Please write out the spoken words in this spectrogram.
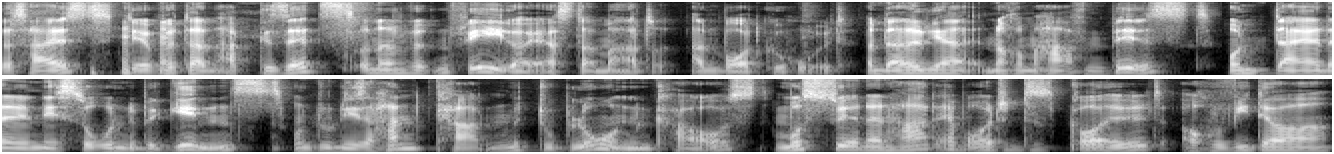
Das heißt, der wird dann abgesetzt und dann wird ein fähiger erster Mart an Bord geholt. Und da du ja noch im Hafen bist und da ja deine nächste Runde beginnst und du diese Handkarten mit Dublonen kaufst, musst du ja dein hart erbeutetes Gold auch wieder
